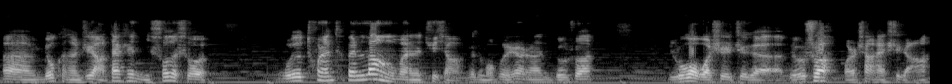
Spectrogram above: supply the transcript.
呃，有可能这样。但是你说的时候，我又突然特别浪漫的去想是怎么回事呢？你比如说，如果我是这个，比如说我是上海市长，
